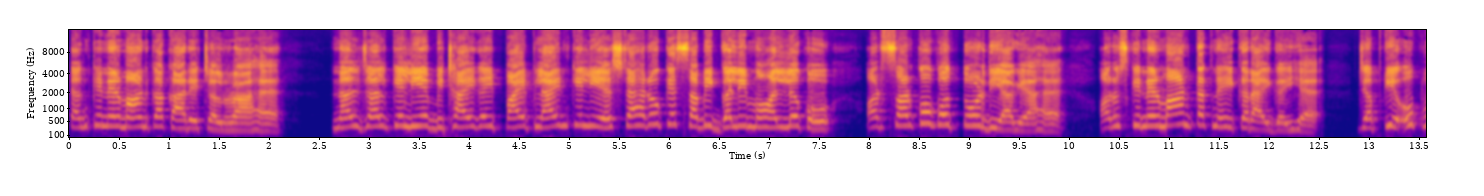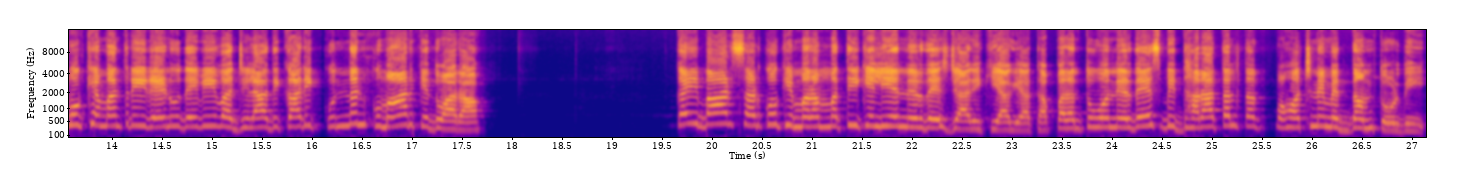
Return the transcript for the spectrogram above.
टंकी निर्माण का कार्य चल रहा है। नल जल के लिए बिछाई गई पाइपलाइन के लिए शहरों के सभी गली मोहल्लों को और सड़कों को तोड़ दिया गया है और उसकी निर्माण तक नहीं कराई गई है, जबकि उप मुख्यमंत्री रेणु देवी व जिलाधिकारी कुंदन कुमार के द्वारा कई बार सड़कों की मरम्मती के लिए निर्देश जारी किया गया था, परंतु वो निर्देश भी धरातल तक पहुँचने में दम तोड़ दी।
